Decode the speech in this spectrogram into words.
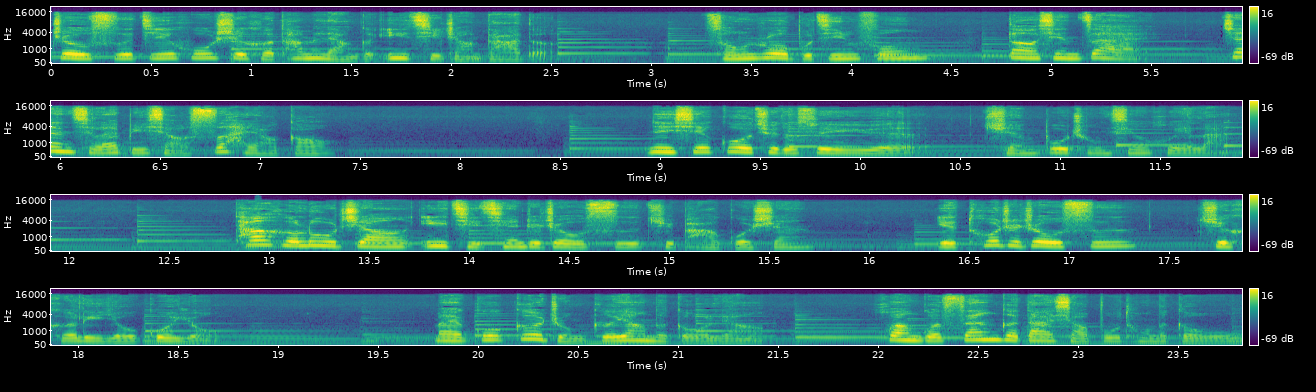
宙斯几乎是和他们两个一起长大的，从弱不禁风到现在站起来比小司还要高。那些过去的岁月全部重新回来，他和陆之昂一起牵着宙斯去爬过山。也拖着宙斯去河里游过泳，买过各种各样的狗粮，换过三个大小不同的狗屋。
